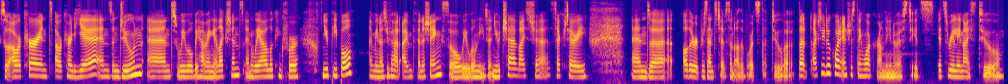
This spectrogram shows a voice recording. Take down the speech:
so our current our current year ends in June, and we will be having elections, and we are looking for new people I mean, as you've had, I'm finishing, so we will need a new chair, vice chair, secretary, and uh, other representatives and other boards that do uh, that actually do quite interesting work around the university. It's it's really nice to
